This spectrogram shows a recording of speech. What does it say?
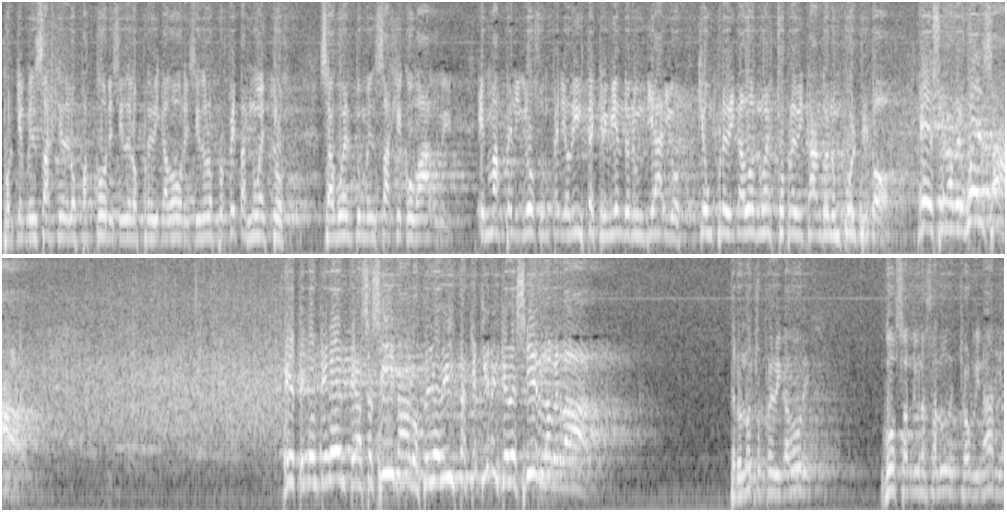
porque el mensaje de los pastores y de los predicadores y de los profetas nuestros se ha vuelto un mensaje cobarde. Es más peligroso un periodista escribiendo en un diario que un predicador nuestro predicando en un púlpito. Es una vergüenza. Este continente asesina a los periodistas que tienen que decir la verdad. Pero nuestros predicadores gozan de una salud extraordinaria.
